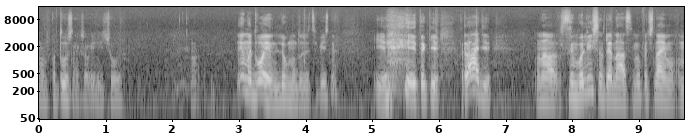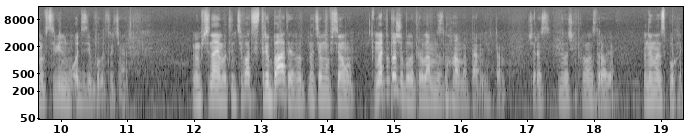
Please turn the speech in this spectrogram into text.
ну, потужна, якщо ви її чули. От. Ну і ми двоє любимо дуже цю пісню. І, і такі раді, вона символічна для нас. І ми починаємо, ми в цивільному одязі були, звичайно. Ми починаємо танцювати, стрибати от на цьому всьому. У мене там теж були проблеми з ногами певні, там, через невеличкі проблеми здоров'я. Вони в мене спухли.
